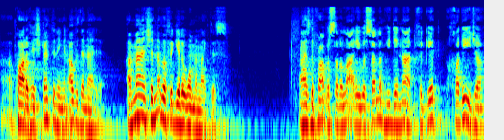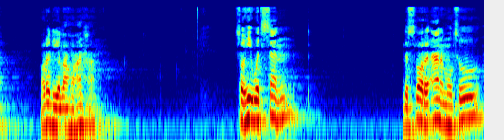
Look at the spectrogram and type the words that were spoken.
a part of his strengthening and other than that, a man should never forget a woman like this. As the Prophet ﷺ, he did not forget Khadija radiallahu anha. So he would send the slaughtered animal to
